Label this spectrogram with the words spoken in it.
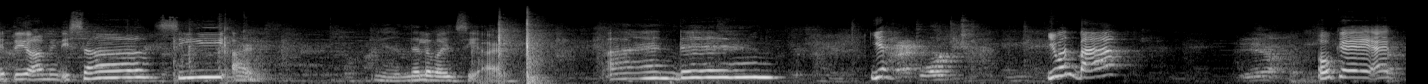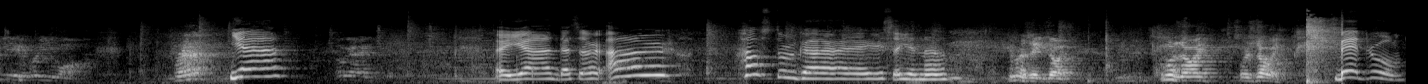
ito yung aming isang CR. Ayan, dalawa yung CR. And then, yeah. You want back? Yeah. Okay, I, what do you want? Brent? yeah. Okay. Ayan, that's our, our house tour, guys. Ayan na. Come on, Zeke, Zoe. Come on, Zoe. Where's Zoe? Bedroom.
